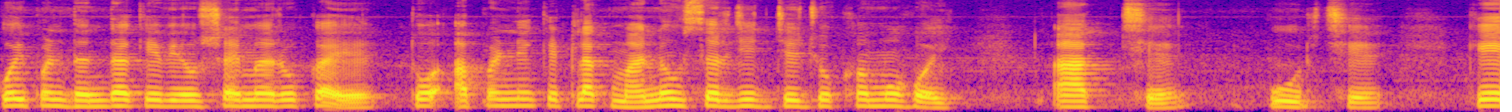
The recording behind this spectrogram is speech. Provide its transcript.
કોઈ પણ ધંધા કે વ્યવસાયમાં રોકાઈએ તો આપણને કેટલાક માનવસર્જિત જે જોખમો હોય, આગ છે, પૂર છે કે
